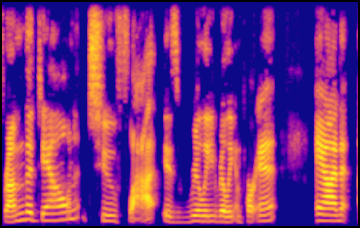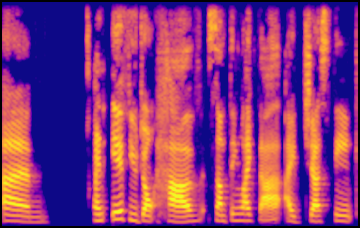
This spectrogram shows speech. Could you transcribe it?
from the down to flat is really, really important. And um and if you don't have something like that, I just think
